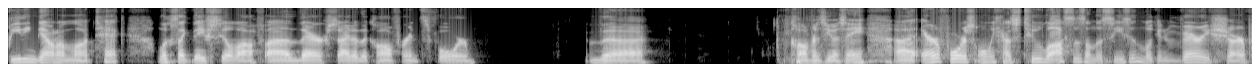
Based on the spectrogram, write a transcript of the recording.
beating down on La Tech. Looks like they've sealed off uh, their side of the conference for the Conference USA. Uh, Air Force only has two losses on the season, looking very sharp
